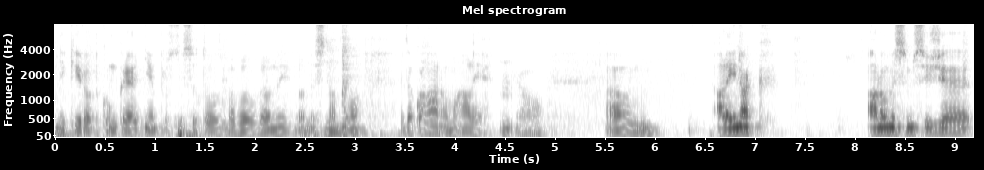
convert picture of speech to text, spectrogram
Nicky Rod konkrétně prostě se toho zbavil velmi, velmi snadno. Je taková anomálie. Jo. Um, ale jinak ano, myslím si, že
